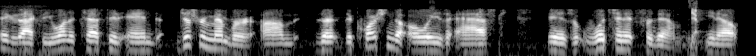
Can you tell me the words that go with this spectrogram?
Exactly. You want to test it, and just remember um, the the question to always ask is what's in it for them. Yep. You know,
